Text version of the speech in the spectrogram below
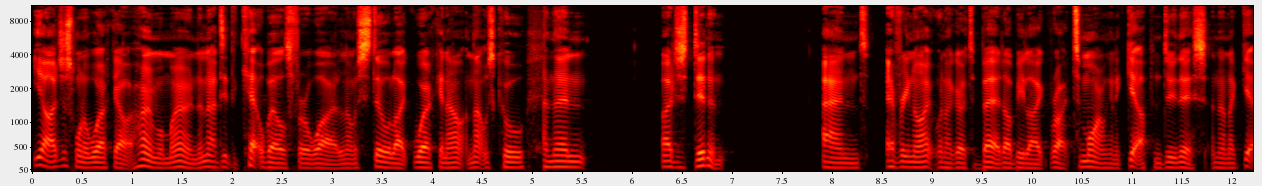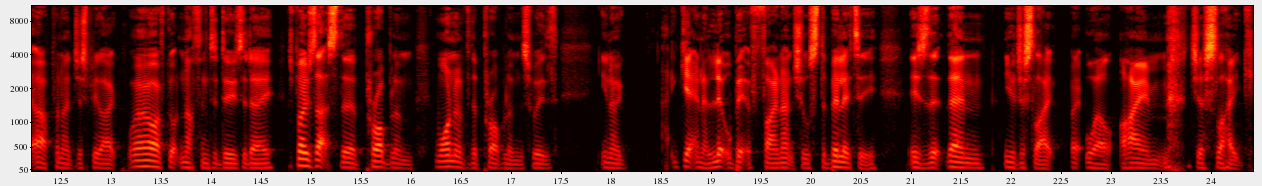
yeah, I just want to work out at home on my own. And I did the kettlebells for a while. And I was still like working out, and that was cool. And then I just didn't. And every night when I go to bed, I'll be like, right, tomorrow I'm going to get up and do this. And then I get up and I'd just be like, well, I've got nothing to do today. I suppose that's the problem. One of the problems with, you know, getting a little bit of financial stability is that then you're just like, well, I'm just like,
